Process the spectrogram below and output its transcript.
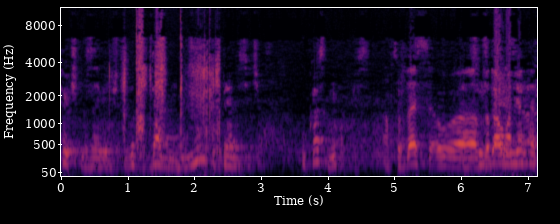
точно заверить, что вот в данный момент, прямо сейчас, указ не подписан. Обсуждается, э, до того момента,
